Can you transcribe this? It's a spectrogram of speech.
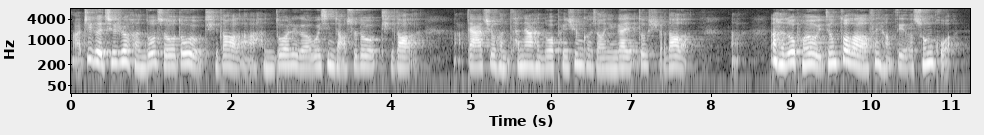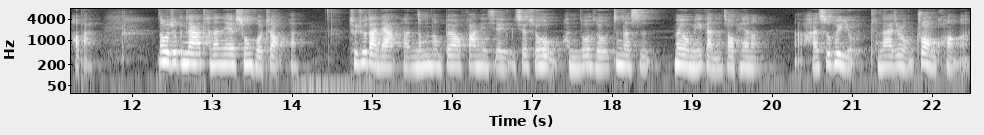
啊，这个其实很多时候都有提到了啊，很多这个微信讲师都有提到了啊，大家去很参加很多培训课程，应该也都学到了啊。那很多朋友已经做到了分享自己的生活，好吧？那我就跟大家谈谈那些生活照啊，求求大家啊，能不能不要发那些有些时候很多时候真的是没有美感的照片了。啊，还是会有存在这种状况啊。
